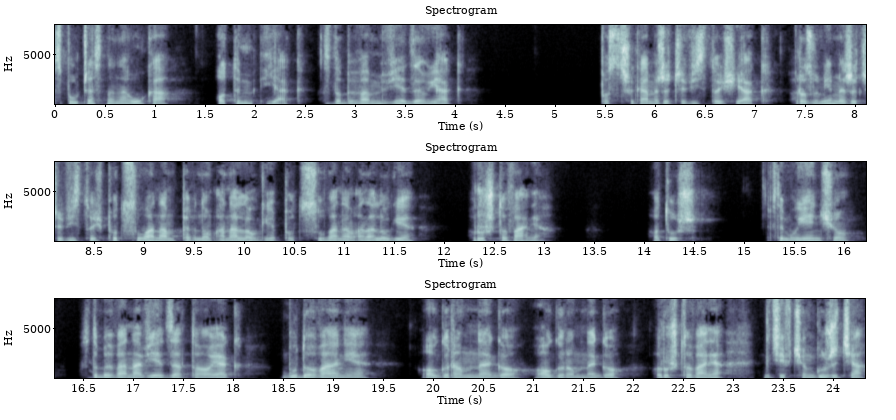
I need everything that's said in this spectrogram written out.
Współczesna nauka o tym, jak zdobywamy wiedzę, jak postrzegamy rzeczywistość, jak rozumiemy rzeczywistość, podsuwa nam pewną analogię, podsuwa nam analogię rusztowania. Otóż w tym ujęciu zdobywana wiedza to jak budowanie ogromnego, ogromnego rusztowania, gdzie w ciągu życia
